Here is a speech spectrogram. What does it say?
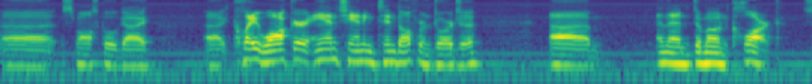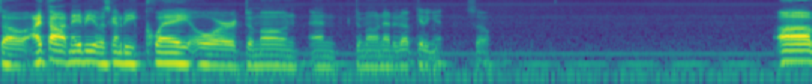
uh, small school guy. Uh, Quay Walker and Channing Tindall from Georgia. Um, and then Damone Clark. So I thought maybe it was going to be Quay or Damone, and Damone ended up getting it. So. Uh,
